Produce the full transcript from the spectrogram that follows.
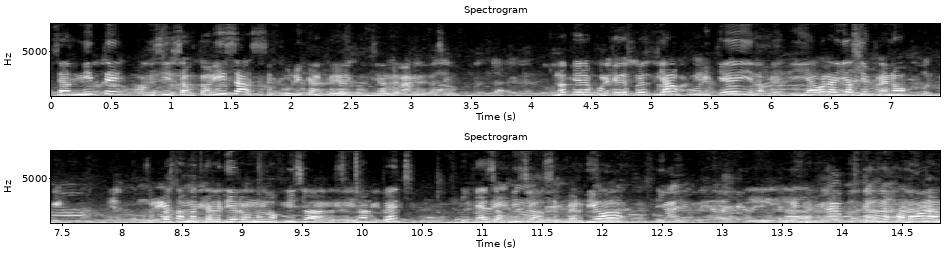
Se admite y si se autoriza, se publica en el periódico oficial de la Federación. No tiene por qué después, ya lo publiqué y, la y ahora ya siempre no. Supuestamente le dieron un oficio al señor Pech y que ese oficio se perdió. Y de palabra,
